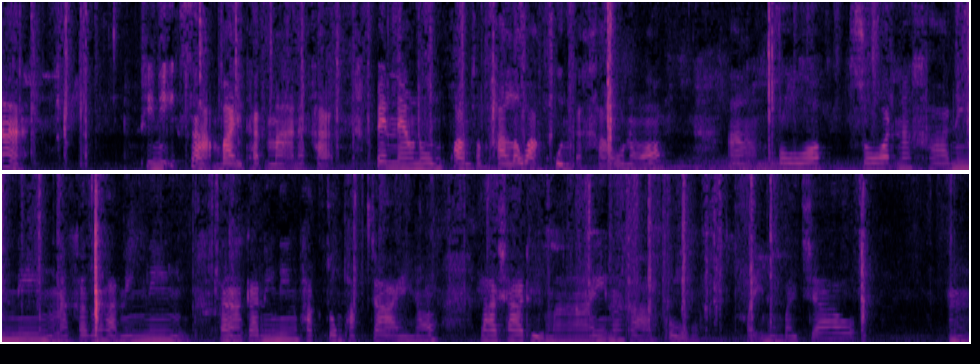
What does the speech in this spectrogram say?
อะ ทีนี้อีก 3 ใบถัดมานะคะ เป็นแนวโน้มความสัมพันธ์ระหว่างคุณกับเขาเนาะ อ่าโฟร์โซดนะคะ นิ่งๆนะคะ สถานนิ่งๆสถานการณ์นิ่งๆ พักจงพักใจเนาะ ราชาถือไม้นะคะ โอ้ขออีกหนึ่งใบเจ้า อืม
